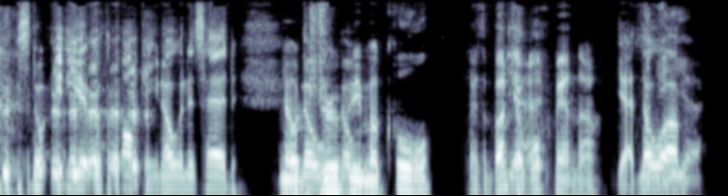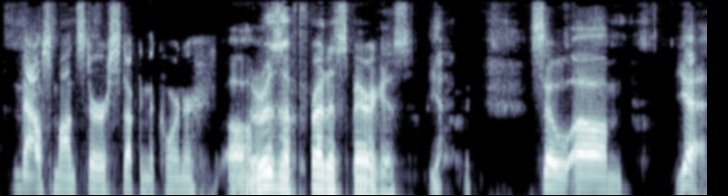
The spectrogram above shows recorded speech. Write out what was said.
there's no idiot with a volcano in his head. No, No, Droopy no. McCool. There's a bunch of Yeah. wolfmen though. Yeah, no um yeah. mouse monster stuck in the corner. Um, there is a Fred Asparagus. Yeah. So, um, yeah,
